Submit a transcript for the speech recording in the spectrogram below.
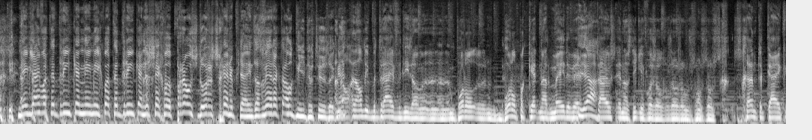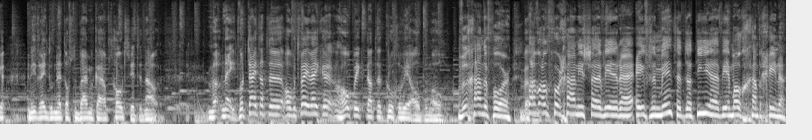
neem jij wat te drinken, neem ik wat te drinken... en dan zeggen we proost door het schermpje heen. Dat werkt ook niet natuurlijk. En Hè? al, en al die bedrijven die dan een, borrel, een borrelpakket naar de medewerker Ja. thuis... en dan zit je voor zo'n zo, zo, zo, zo scherm te kijken... en iedereen doet net of ze bij elkaar op schoot zitten. Nou, nee, het wordt tijd dat eh, over twee weken hoop ik dat de kroegen weer open mogen. We gaan ervoor. We Waar we ook voor gaan is eh, weer eh, evenementen... dat die weer mogen gaan beginnen.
